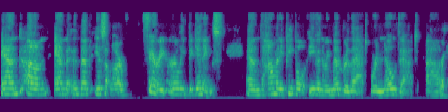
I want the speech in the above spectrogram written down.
and um, and, and that is our very early beginnings. And how many people even remember that or know that? Uh, right.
